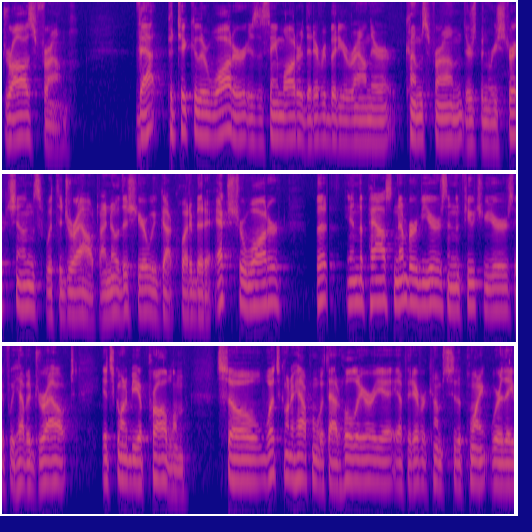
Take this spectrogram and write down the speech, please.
draws from. That particular water is the same water that everybody around there comes from. There's been restrictions with the drought. I know this year we've got quite a bit of extra water, but in the past number of years, in the future years, if we have a drought, it's going to be a problem. So what's going to happen with that whole area if it ever comes to the point where they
